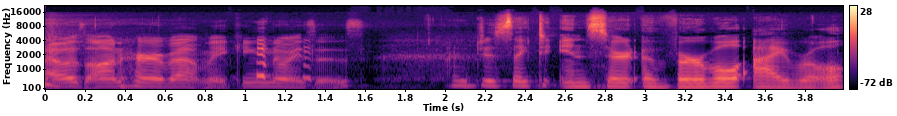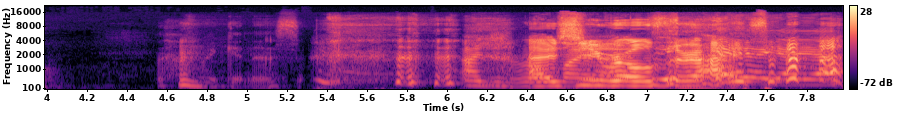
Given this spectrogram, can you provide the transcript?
I was on her about making noises. I would just like to insert a verbal eye roll. Oh my goodness. I just As my she eyes. rolls her Yeah, eyes. yeah,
